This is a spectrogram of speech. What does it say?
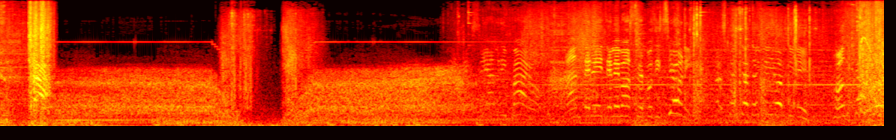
mission. Al riparo! Mantenete le vostre posizioni! Aspettate i miei ordini! Contatto!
